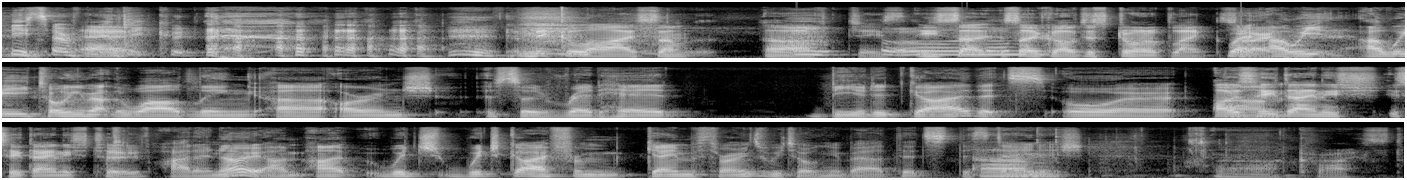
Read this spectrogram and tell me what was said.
He's a really good guy. Nikolai, some. Oh, jeez. He's so, so cool. I've just drawn a blank. Wait, Sorry. are we are we talking about the wildling uh, orange sort of red haired bearded guy that's or Oh, is he um, Danish? Is he Danish too? I don't know. I'm I, which which guy from Game of Thrones are we talking about? That's that's Um, Danish. Oh Christ!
